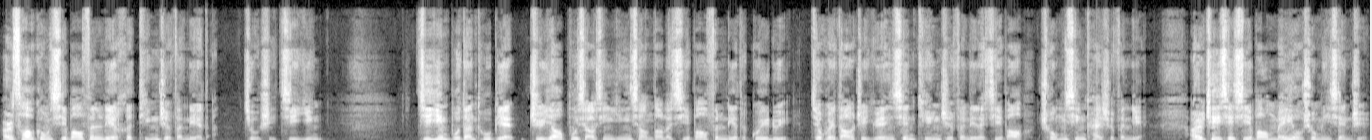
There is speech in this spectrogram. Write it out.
而操控细胞分裂和停止分裂的就是基因。基因不断突变，只要不小心影响到了细胞分裂的规律，就会导致原先停止分裂的细胞重新开始分裂，而这些细胞没有寿命限制，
